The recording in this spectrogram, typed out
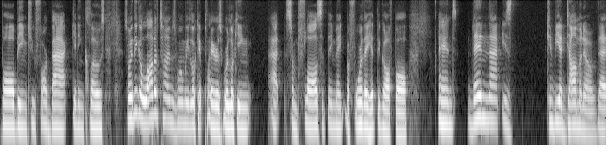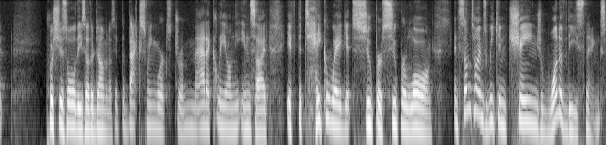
ball being too far back, getting close. So I think a lot of times when we look at players, we're looking at some flaws that they make before they hit the golf ball. And then that is can be a domino that pushes all these other dominoes. If the backswing works dramatically on the inside, if the takeaway gets super, super long, and sometimes we can change one of these things.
